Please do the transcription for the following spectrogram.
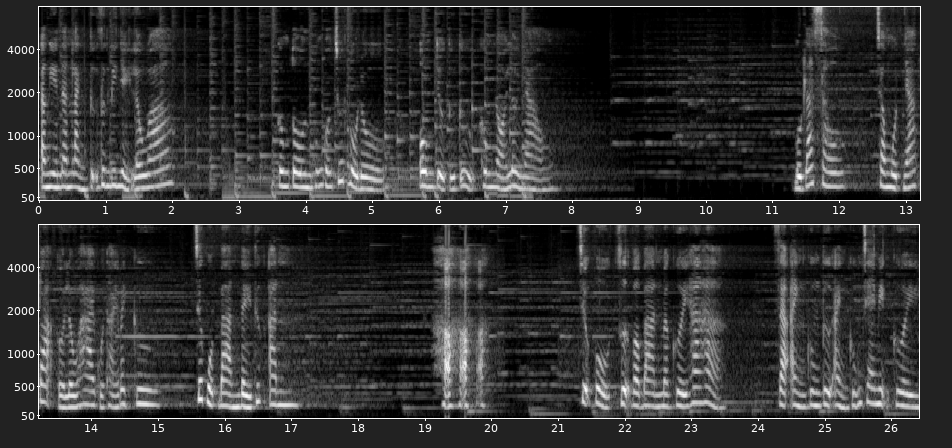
đang yên ăn lành tự dưng đi nhảy lâu á. Công tôn cũng có chút hồ đồ, ôm tiểu tứ tử không nói lời nào. Một lát sau, trong một nhã tọa ở lầu 2 của Thái Bạch Cư, trước một bàn đầy thức ăn. Ha ha ha! Triệu phổ dựa vào bàn mà cười ha hả. Giả ảnh cùng tử ảnh cũng che miệng cười.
